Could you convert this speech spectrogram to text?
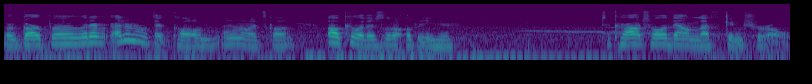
or Garpa, whatever, I don't know what they're called. I don't know what it's called. Oh, cool, there's a little opening here. To crouch, hold down left control.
